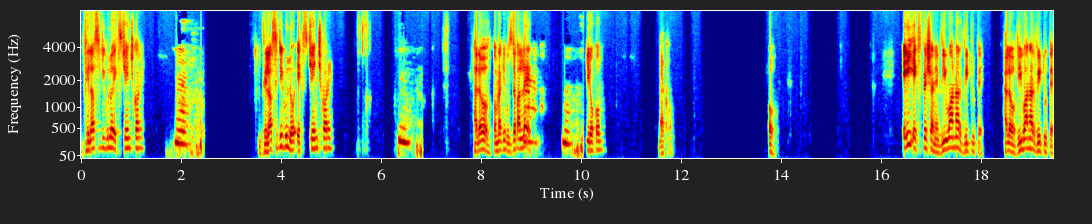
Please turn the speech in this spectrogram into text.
ভেলোসিটি গুলো এক্সচেঞ্জ করে? হুম ভেলোসিটি গুলো এক্সচেঞ্জ করে? হ্যালো তোমরা কি বুঝতে পারলে? কীরকম? দেখো। ও। এই এক্সপ্রেশনে ভি ওয়ান আর ভি টু তে হ্যালো ভি ওয়ান আর ভি টু তে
